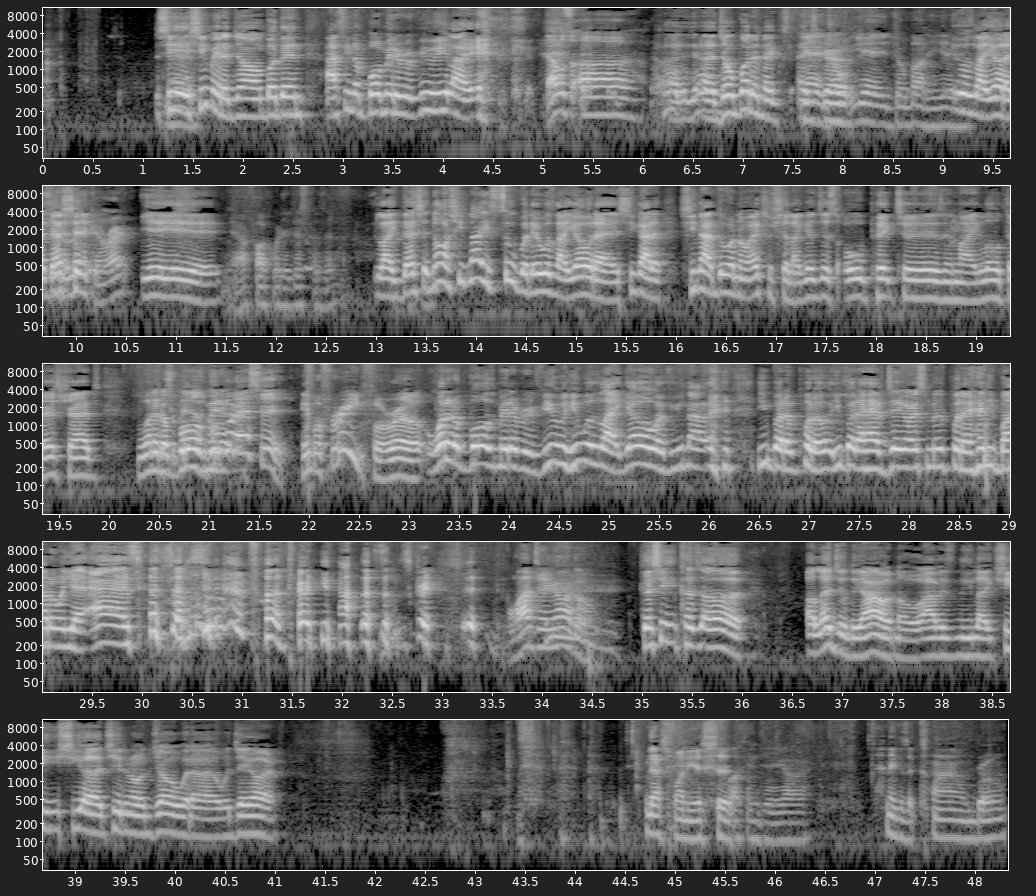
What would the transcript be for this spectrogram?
She Yeah. she made a John, but then I seen the boy made a review. He like That was uh, uh, uh, Joe Budden ex yeah, ex girl. Joe, yeah, Joe Budden. Yeah, It was like yo that She that shit. Right? Yeah, yeah, yeah. Yeah, I fuck with it just because of that. Like that shit. No, she nice too, but it was like yo that she got it. She not doing no extra shit. Like it's just old pictures and like little thirst traps. One of the bulls made it. that shit for free. For real, one of the bulls made a review. He was like, "Yo, if you not, you better put a, you better have J.R. Smith put a henny bottle in your ass some shit for a thirty dollars subscription." Why Jr. though? Cause she, cause uh, allegedly, I don't know. Obviously, like she, she uh cheated on Joe with uh with J.R. That's funny as shit. Fucking Jr. That nigga's a clown, bro.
